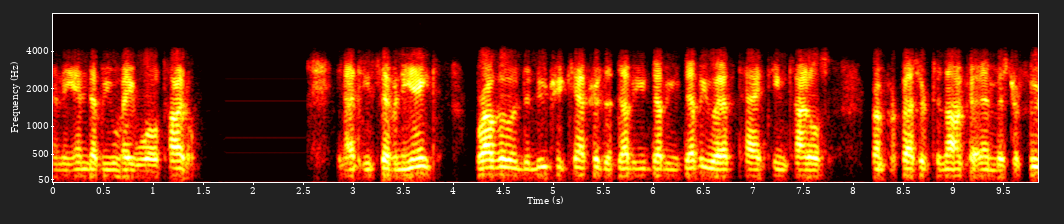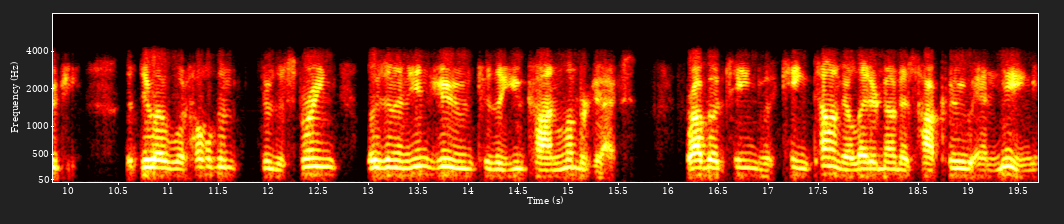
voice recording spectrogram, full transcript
and the NWA World title. In 1978, Bravo and DeNucci captured the WWF Tag Team titles from Professor Tanaka and Mr. Fuji. The duo would hold them through the spring, losing them in June to the Yukon Lumberjacks. Bravo teamed with King Tonga, later known as Haku and Meng,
